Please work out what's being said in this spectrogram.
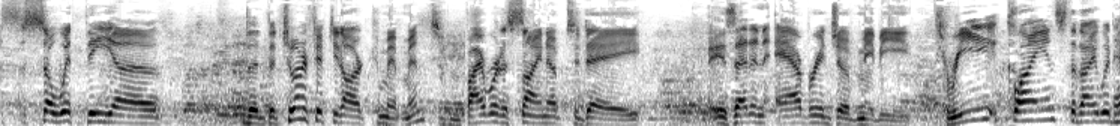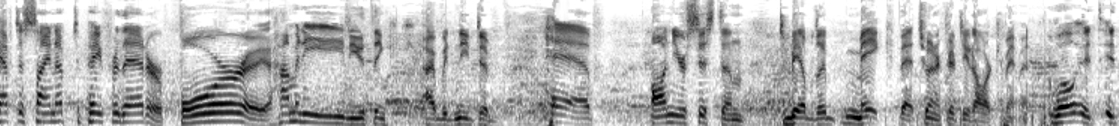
So, with the uh, the, the two hundred fifty dollar commitment, if I were to sign up today, is that an average of maybe three clients that I would have to sign up to pay for that, or four? Or how many do you think I would need to have? On your system to be able to make that two hundred fifty dollar commitment. Well, it, it,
